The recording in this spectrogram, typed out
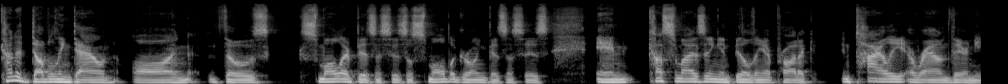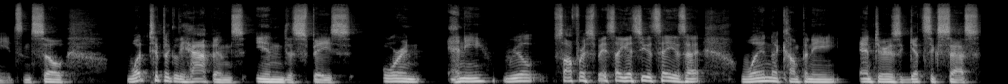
kind of doubling down on those smaller businesses, those small but growing businesses, and customizing and building a product entirely around their needs. And so, what typically happens in the space or in any real software space, I guess you could say, is that when a company enters, gets success,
